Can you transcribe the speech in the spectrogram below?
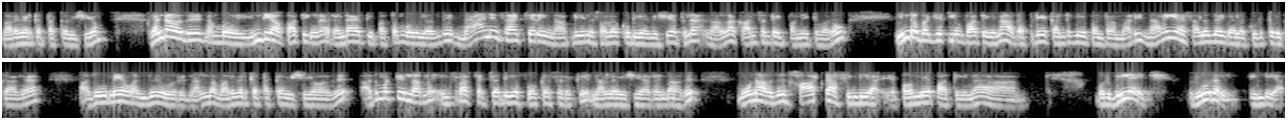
வரவேற்கத்தக்க விஷயம். ரெண்டாவது நம்ம இந்தியா பாத்தீங்கன்னா ரெண்டாயிரத்தி பத்தொன்பதுல இருந்து மேனுஃபேக்சரிங் அப்படின்னு சொல்லக்கூடிய விஷயத்துல நல்லா கான்சென்ட்ரேட் பண்ணிட்டு வரும். இந்த பட்ஜெட்லையும் பார்த்தீங்கன்னா அதை அப்படியே கண்டினியூ பண்ணுற மாதிரி நிறைய சலுகைகளை கொடுத்துருக்காங்க. அதுவுமே வந்து ஒரு நல்ல வரவேற்கத்தக்க விஷயம் அது. அது மட்டும் இல்லாமல் இன்ஃப்ராஸ்ட்ரக்சர்லேயும் ஃபோக்கஸ் இருக்கு. நல்ல விஷயம். ரெண்டாவது மூணாவது ஹார்ட் ஆஃப் இந்தியா எப்பவுமே பார்த்தீங்கன்னா ஒரு வில்லேஜ் ரூரல் இந்தியா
